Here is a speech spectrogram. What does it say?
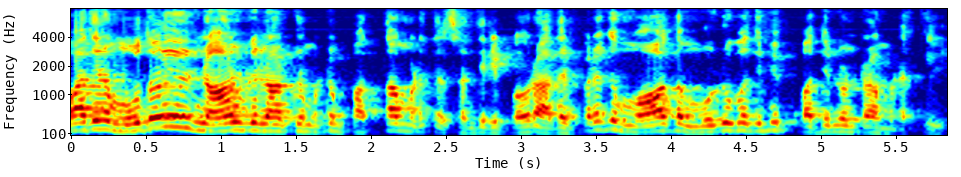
பார்த்தீங்கன்னா முதல் நான்கு நாட்கள் மட்டும் பத்தாம் இடத்தில் சந்திரிப்பவர். அதன் பிறகு மாதம் முழுவதுமே பதினொன்றாம் இடத்தில்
